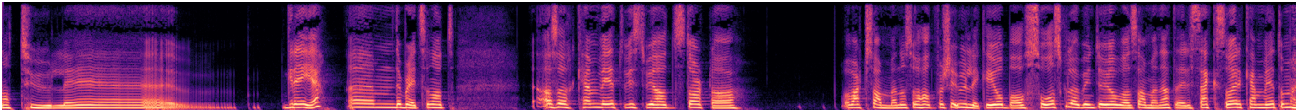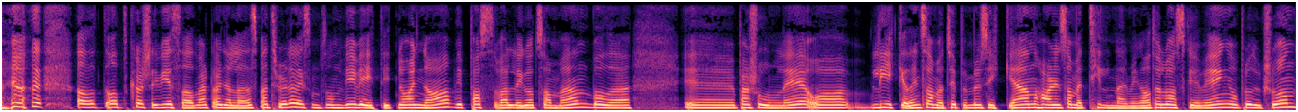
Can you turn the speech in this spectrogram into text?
naturlig uh, greie. Um, det ble ikke sånn at Altså, hvem vet hvis vi hadde starta og vært sammen, og så hadde for seg ulike jobber, og så skulle ha begynt å jobbe sammen etter seks år. Hvem vet om at, at kanskje visa hadde vært annerledes. Men jeg tror det er liksom sånn, vi vet ikke noe annet. Vi passer veldig godt sammen, både eh, personlig og liker den samme type musikken. Har den samme tilnærminga til låtskriving og produksjon.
